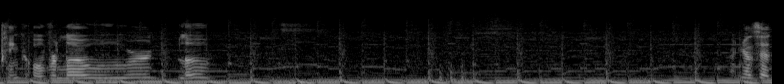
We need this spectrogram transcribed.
pink overload load. I said,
